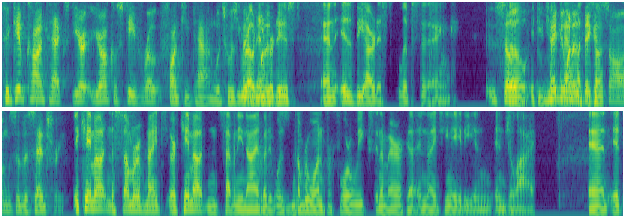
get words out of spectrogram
To give context, your your uncle Steve wrote Funky Town, which was he wrote and produced and is the artist Lipps Inc. so, so if you maybe one out, of the like biggest song, songs of the century. It came out in the summer of 19 or came out in 79, but it was number one for four weeks in America in 1980 in, in July. And it,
